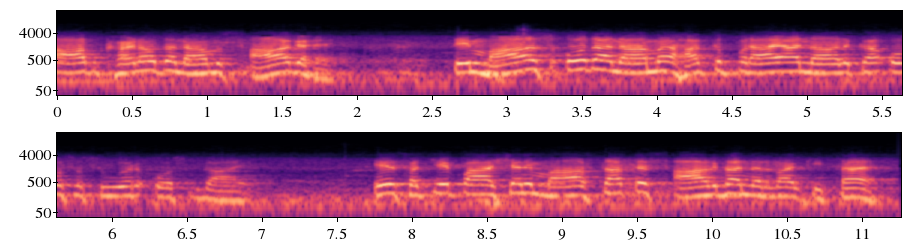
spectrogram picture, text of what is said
ਆਪ ਖਾਣਾ, ਉਹਦਾ ਨਾਮ ਸਾਗ ਹੈ। ਤੇ ਮਾਸ ਉਹਦਾ ਨਾਮ ਹੈ, ਹੱਕ ਪਰਾਇਆ ਨਾਨਕਾ, ਉਸ ਸੂਰ, ਉਸ ਗਾਏ। ਇਹ ਸੱਚੇ ਪਾਤਸ਼ਾਹ ਨੇ ਮਾਸ ਦਾ ਤੇ ਸਾਗ ਦਾ ਨਿਰਣਾ ਕੀਤਾ ਹੈ।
